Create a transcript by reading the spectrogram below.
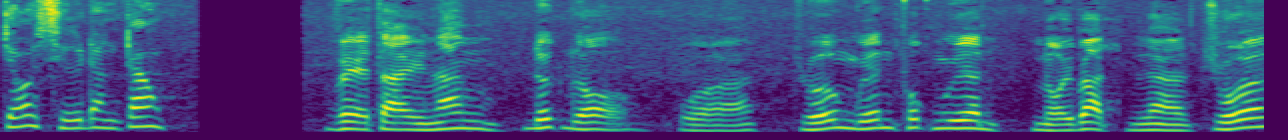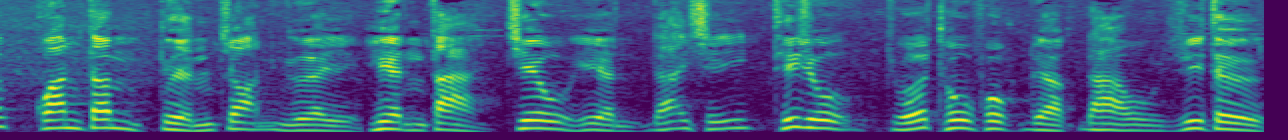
cho xứ đằng trong. Về tài năng, đức độ của Chúa Nguyễn Phúc Nguyên nổi bật là Chúa quan tâm tuyển chọn người hiền tài, chiêu hiền đại sĩ. Thí dụ, Chúa thu phục được Đào Duy Từ,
